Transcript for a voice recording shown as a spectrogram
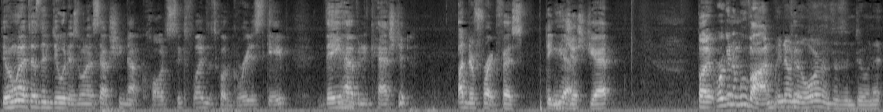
the only one that doesn't do it is one that's actually not called Six Flags. It's called Great Escape. They Yeah. haven't cashed it under Fright Fest thing Yeah. just yet. But we're gonna move on. We know New Orleans isn't doing it.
